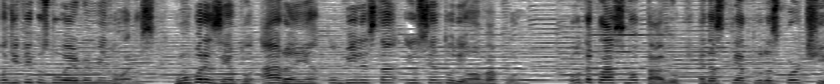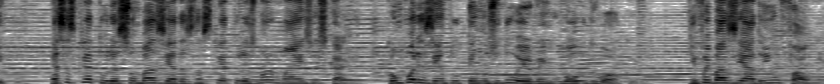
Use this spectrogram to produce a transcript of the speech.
onde fica os Dwever menores, como por exemplo a aranha, o Billista e o centurião a vapor. Outra classe notável é das criaturas por tipo. Essas criaturas são baseadas nas criaturas normais do Skyrim, como por exemplo temos o Dweven World Walker, que foi baseado em um Falmer.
